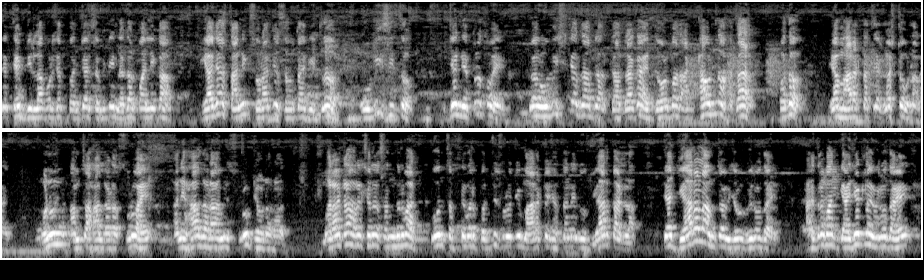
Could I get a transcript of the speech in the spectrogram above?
ते थेट जिल्हा परिषद पंचायत समिती नगरपालिका या ज्या स्थानिक स्वराज्य संस्था आहेत इथलं ओबीसीचं जे नेतृत्व आहे किंवा ओबीसीच्या जा, जा, जा- जागा आहेत जवळपास अठ्ठावन्न हजार पदं या महाराष्ट्रातले नष्ट होणार आहेत. म्हणून आमचा हा लढा सुरू आहे आणि हा लढा आम्ही सुरू ठेवणार आहोत. मराठा आरक्षणासंदर्भात दोन सप्टेंबर पंचवीस रोजी महाराष्ट्र शासनाने जो जी आर काढला त्या जी आमचा विरोध आहे. हैदराबाद गॅजेटला विरोध आहे.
